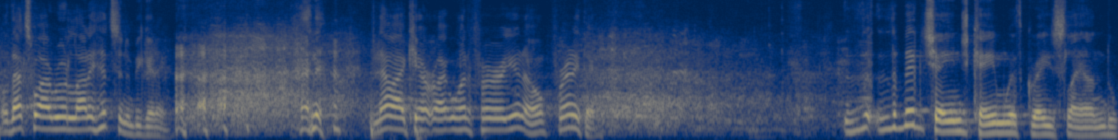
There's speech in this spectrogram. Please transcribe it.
well, that's why I wrote a lot of hits in the beginning. and now I can't write one for, you know, for anything. The, the big change came with Graceland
